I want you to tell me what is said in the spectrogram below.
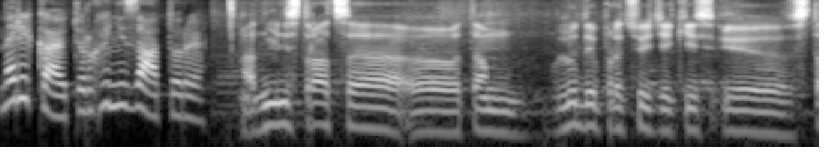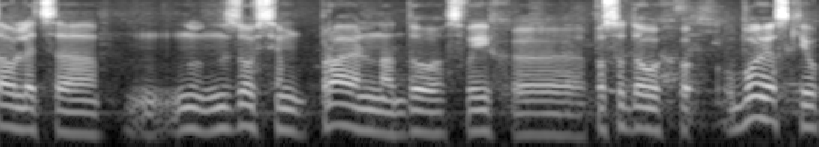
нарікають організатори. Адміністрація, е, там люди працюють, якісь е, ставляться ну, не зовсім правильно до своїх е, посадових обов'язків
